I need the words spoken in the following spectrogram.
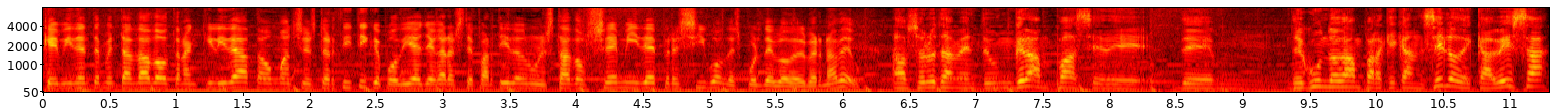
que evidentemente ha dado tranquilidad a un Manchester City que podía llegar a este partido en un estado semidepresivo después de lo del Bernabéu. Absolutamente, un gran pase de, de, de Gundogan para que Cancelo de cabeza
